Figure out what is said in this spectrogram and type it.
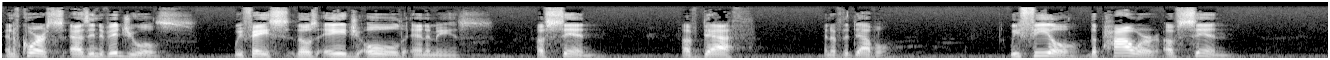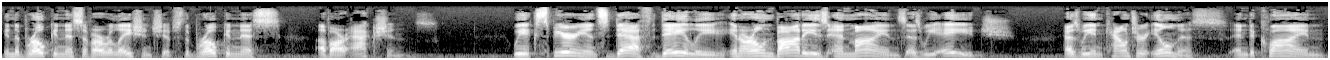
And of course, as individuals, we face those age old enemies of sin, of death, and of the devil. We feel the power of sin in the brokenness of our relationships, the brokenness of our actions. We experience death daily in our own bodies and minds as we age, as we encounter illness and decline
